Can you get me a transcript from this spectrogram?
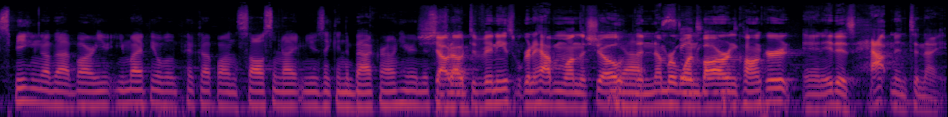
Speaking of that bar, you, you might be able to pick up on salsa night music in the background here. This Shout is our- out to Vinny's. We're going to have him on the show, Yeah. the number Stay one bar in. Concord, and it is happening tonight.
